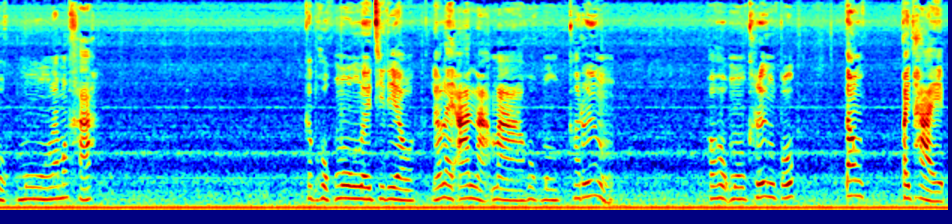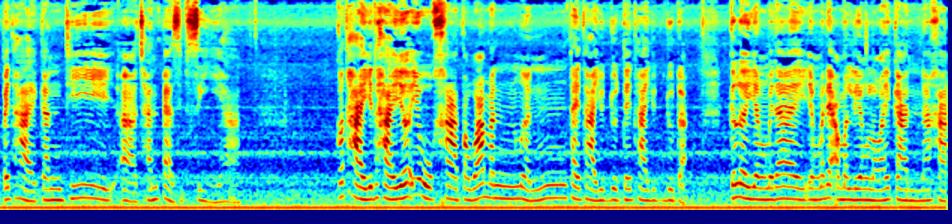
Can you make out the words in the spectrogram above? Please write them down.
หกโมงแล้วมั้งคะเกือบหกโมงเลยทีเดียว แล้วไลอ้อนนะมาหกโมงครึ่ง พอหกโมงครึ่งปุ๊บ ต้องไปถ่ายไปถ่ายกันที่ชั้นแปดสิบสี่ค่ะ ก็ถ่ายถ่ายเยอะอยู่ค่ะ แต่ว่ามันเหมือนถ่ายถ่ายหยุดหยุดถ่ายถ่ายหยุดหยุดอะ ก็เลยยังไม่ได้ยังไม่ได้เอามาเรียงร้อยกันนะคะ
